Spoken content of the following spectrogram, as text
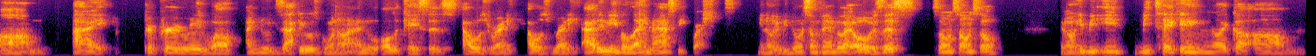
Um, I prepared really well. I knew exactly what was going on. I knew all the cases. I was ready. I was ready. I didn't even let him ask me questions. You know, he'd be doing something and be like, "Oh, is this so and so and so?" You know, he'd be he'd be taking like a um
